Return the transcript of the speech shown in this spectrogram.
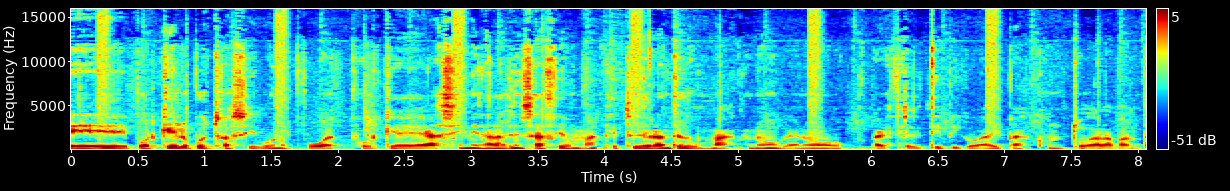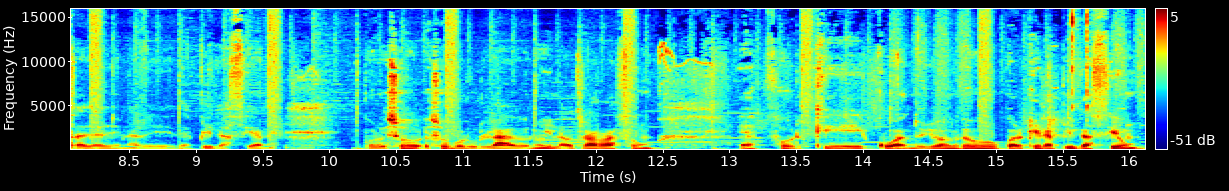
Eh, ¿Por qué lo he puesto así? Bueno, pues porque así me da la sensación más que estoy delante de un Mac, ¿no? Que no parece el típico iPad con toda la pantalla llena de, aplicaciones. Por eso, eso por un lado, ¿no? Y la otra razón es porque cuando yo abro cualquier aplicación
